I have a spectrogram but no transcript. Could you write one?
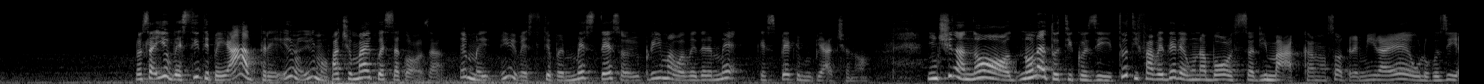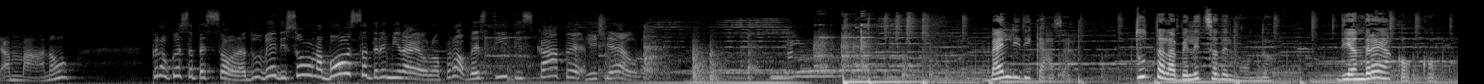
Lo sai, io vestiti per gli altri, io, io non faccio mai questa cosa. Io mi, io vestito per me stesso, io prima voglio vedere me che specchi mi piacciono. In Cina no, non è tutti così. Tu ti fa vedere una bolsa di macca, non so, 3.000 euro così a mano, però questa persona, tu vedi solo una borsa 3.000 euro, però vestiti, scarpe 10 euro. Belli di casa. Tutta la bellezza del mondo. Di Andrea Cocco.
